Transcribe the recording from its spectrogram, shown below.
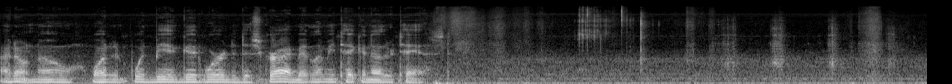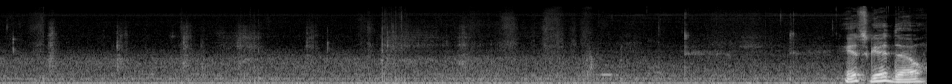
I don't know what it would be a good word to describe it. Let me take another test. It's good though.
